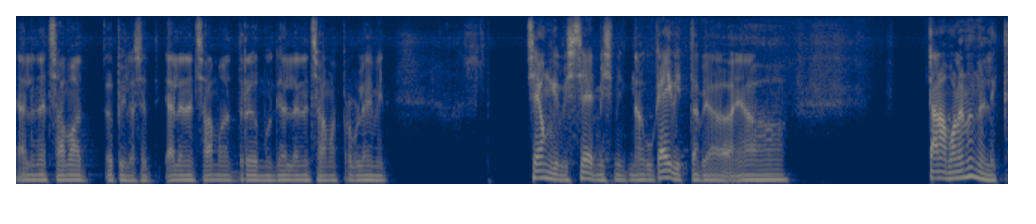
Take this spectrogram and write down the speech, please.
jälle needsamad õpilased, jälle needsamad rõõmud, jälle needsamad probleemid. see ongi vist see, mis mind nagu käivitab ja, ja täna ma olen õnnelik,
